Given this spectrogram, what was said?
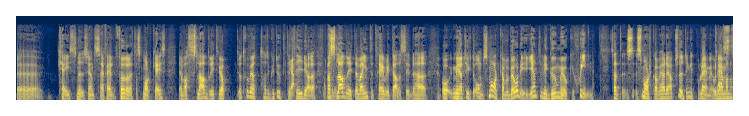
eh, case nu så jag inte säger fel, före detta smart case. Det var sladdrigt, vi har, jag tror vi har tagit upp det Ja, tidigare. Det var sladdrigt, det var inte trevligt alls i det här. Och, men jag tyckte om smart cover både egentligen i gummi och i skinn. Så att s- smart cover hade jag absolut inget problem med. Och det Plast. man,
